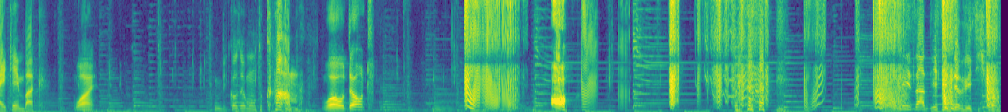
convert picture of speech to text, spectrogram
I came back Why? because I want to come. Well, don't. Oh! Please add this in the video.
